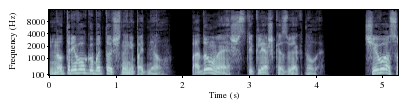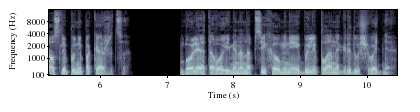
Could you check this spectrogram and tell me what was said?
Но тревогу бы точно не поднял. Подумаешь, стекляшка звякнула. Чего сослепу не покажется. Более того, именно на психа у меня и были планы грядущего дня.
